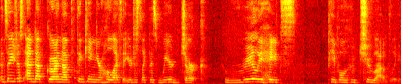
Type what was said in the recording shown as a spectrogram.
and so you just end up growing up thinking your whole life that you're just like this weird jerk who really hates people who chew loudly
